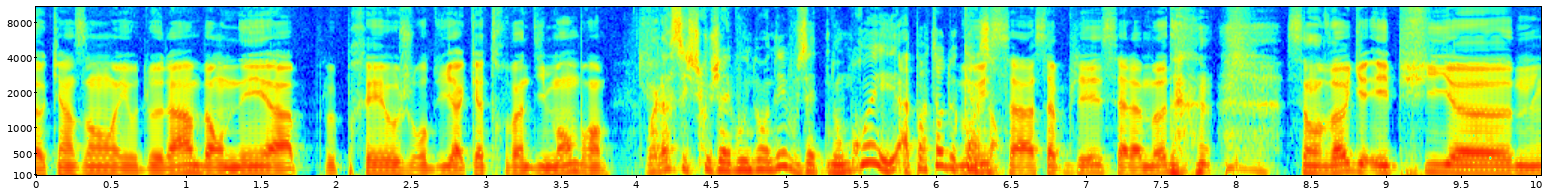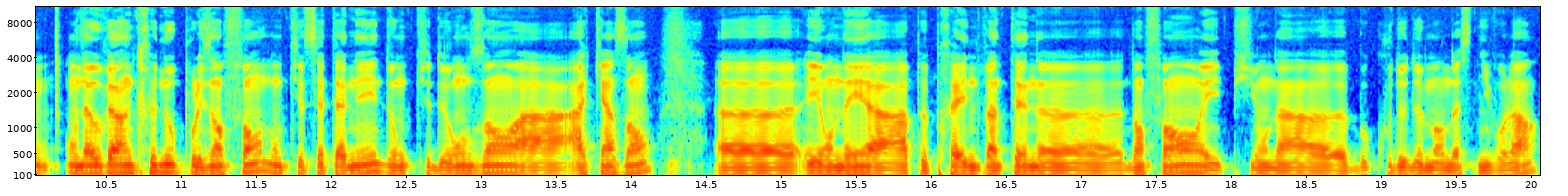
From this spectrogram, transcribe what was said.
euh, 15 ans et au-delà, bah, on est à peu près aujourd'hui à 90 membres. Voilà, c'est ce que j'allais vous demander. Vous êtes nombreux et à partir de 15 oui, ans. ça, ça plaît, c'est à la mode, c'est en vogue. Et puis, euh, on a ouvert un créneau pour les enfants donc cette année, donc de 11 ans à, à 15 ans. Euh, et on est à à peu près une vingtaine euh, d'enfants. Et puis, on a beaucoup de demandes à ce niveau-là.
